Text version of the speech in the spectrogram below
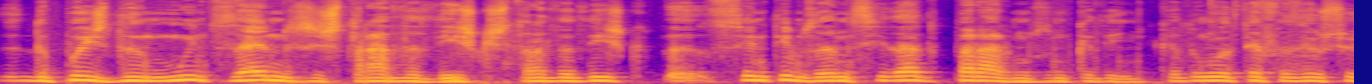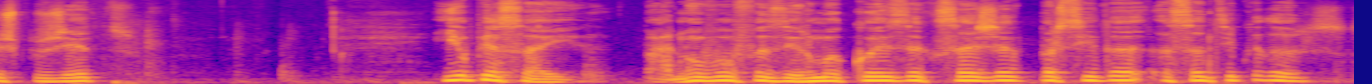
depois de muitos anos, estrada disco, estrada disco, eh, sentimos a necessidade de pararmos um bocadinho, cada um até fazer os seus projetos. E eu pensei, pá, não vou fazer uma coisa que seja parecida a Santos e Pecadores.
